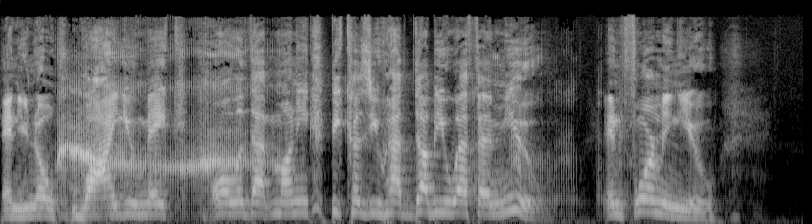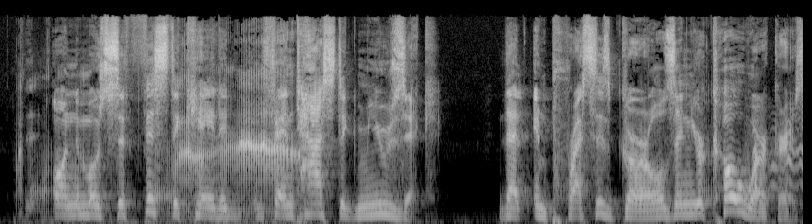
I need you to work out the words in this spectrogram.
And you know why you make all of that money? Because you have WFMU informing you on the most sophisticated, fantastic music that impresses girls and your coworkers.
